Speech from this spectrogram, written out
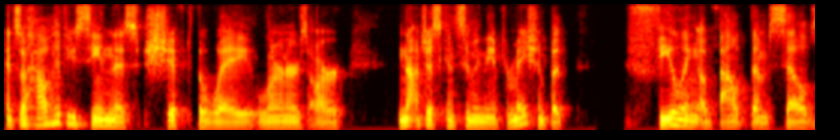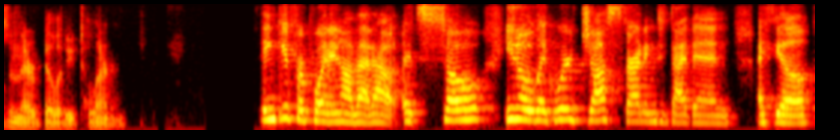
And so how have you seen this shift the way learners are not just consuming the information, but feeling about themselves and their ability to learn. Thank you for pointing all that out. It's so, you know, like we're just starting to dive in, I feel,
